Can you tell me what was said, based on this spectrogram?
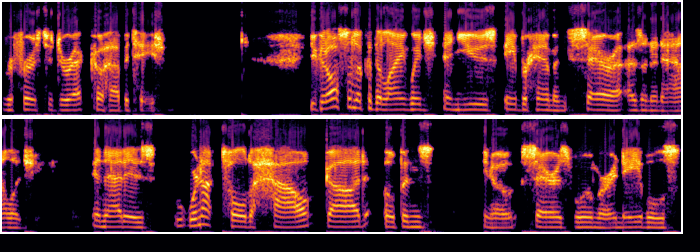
refers to direct cohabitation. You could also look at the language and use Abraham and Sarah as an analogy, and that is we're not told how God opens, you know, Sarah's womb or enables,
